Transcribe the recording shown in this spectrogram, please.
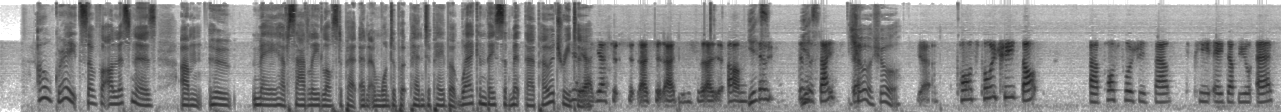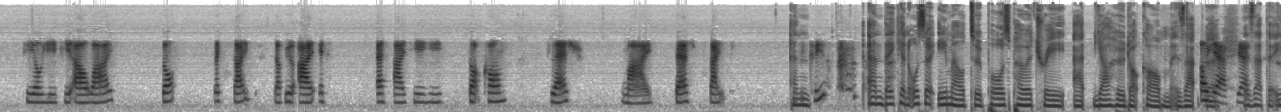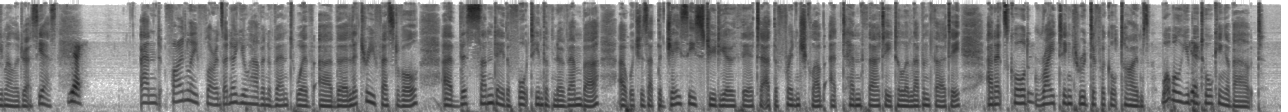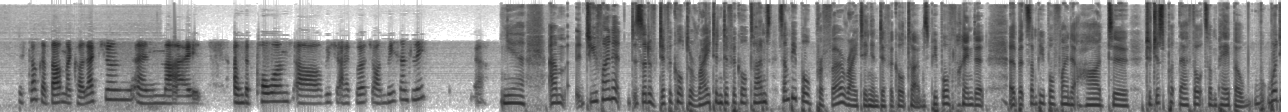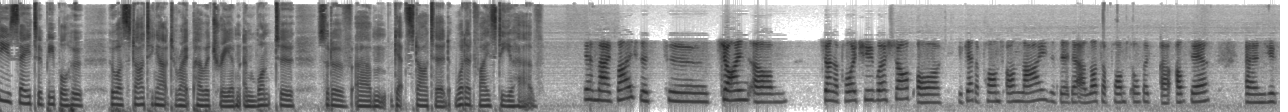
Oh, great! So for our listeners um, who may have sadly lost a pet and, and want to put pen to paper, where can they submit their poetry to? Yeah, yeah, yeah. Should, should, I should, I, should I, um, Yes. tell, tell Yes. the site? Sure, sure. Yeah. Paws poetry dot uh paws poetry is spelled P A W S P O E T R Y dot website w i x s i t e dot com slash my dash site. And and they can also email to pawspoetry at yahoo.com. Is that Oh, the, yes, yes. Is that the email address? Yes. yes. And finally, Florence, I know you have an event with uh, the Literary Festival uh, this Sunday, the 14th of November, uh, which is at the JC Studio Theatre at the Fringe Club at 10.30 till 11.30. And it's called Writing Through Difficult Times. What will you be talking about? Just talk about my collection and my and the poems uh, which I have worked on recently. Yeah. Yeah. Um, do you find it sort of difficult to write in difficult times? Some people prefer writing in difficult times. People find it, uh, but some people find it hard to, to just put their thoughts on paper. W- what do you say to people who, who are starting out to write poetry and, and want to sort of um, get started? What advice do you have? Yeah, my advice is to join um, join a poetry workshop or you get the poems online. There, there are lots of poems over uh, out there, and you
